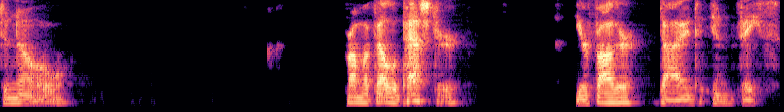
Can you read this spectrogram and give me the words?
to know from a fellow pastor your father died in faith.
